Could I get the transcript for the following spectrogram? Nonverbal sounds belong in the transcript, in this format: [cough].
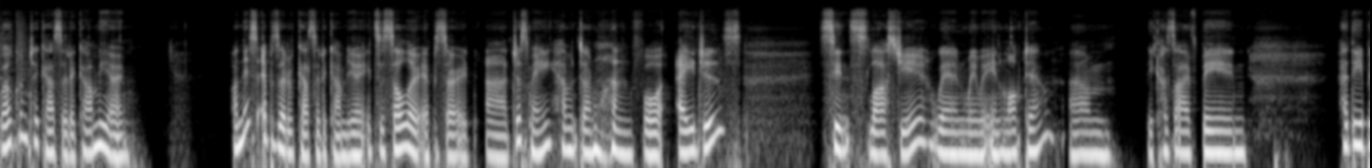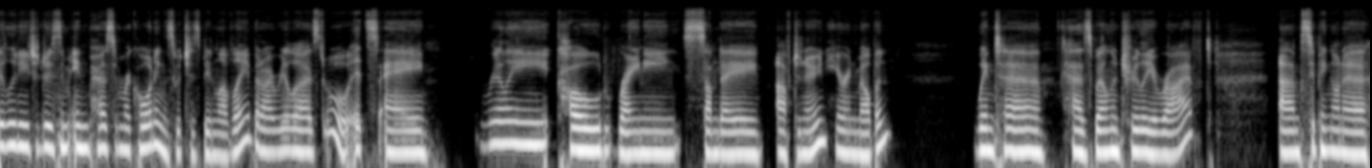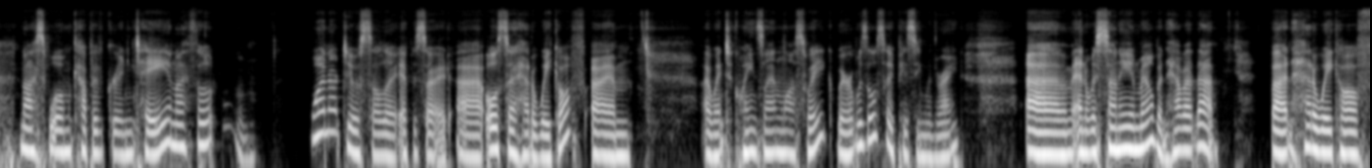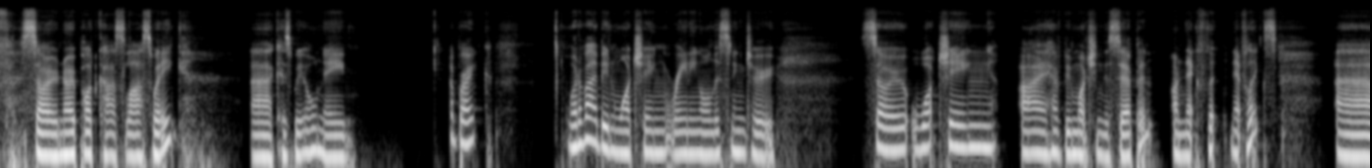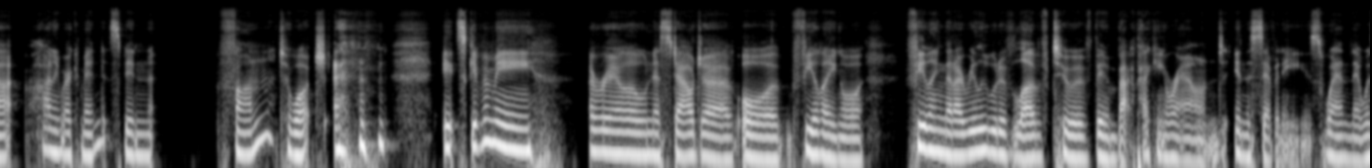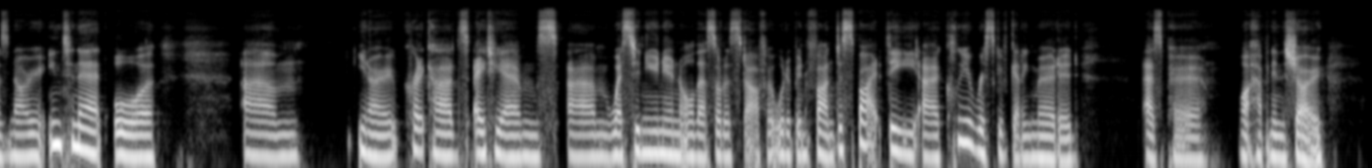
Welcome to Casa de Cambio. On this episode of Casa de Cambio, it's a solo episode. Uh, just me, haven't done [laughs] one for ages since last year when we were in lockdown um, because I've been had the ability to do some in-person recordings, which has been lovely. But I realized, oh, it's a really cold, rainy Sunday afternoon here in Melbourne. Winter has well and truly arrived. Um, sipping on a nice warm cup of green tea, and I thought, hmm, why not do a solo episode? Uh, also had a week off. Um, I went to Queensland last week where it was also pissing with rain, um, and it was sunny in Melbourne. How about that? But had a week off, so no podcast last week because uh, we all need a break. What have I been watching, reading, or listening to? So, watching, I have been watching The Serpent on Netflix. Uh, highly recommend. It's been fun to watch, [laughs] and it's given me a real nostalgia or feeling or feeling that I really would have loved to have been backpacking around in the 70s when there was no internet or um, you know, credit cards, ATMs, um, Western Union, all that sort of stuff. It would have been fun, despite the uh, clear risk of getting murdered, as per what happened in the show.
